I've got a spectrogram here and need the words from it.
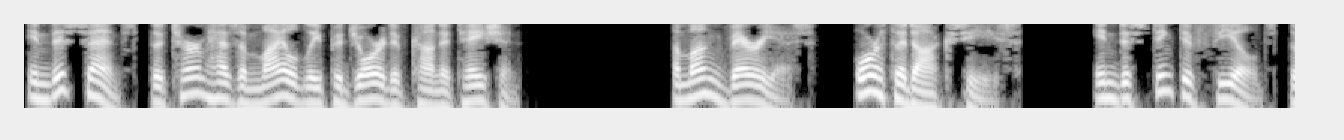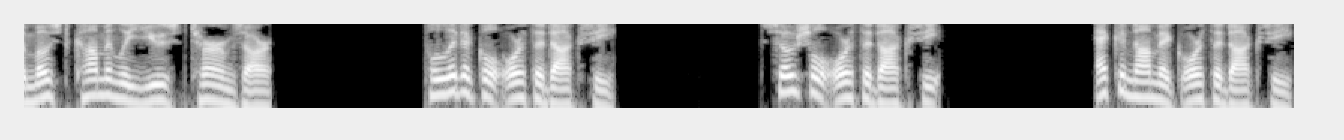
In this sense, the term has a mildly pejorative connotation. Among various orthodoxies in distinctive fields, the most commonly used terms are political orthodoxy social orthodoxy economic orthodoxy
